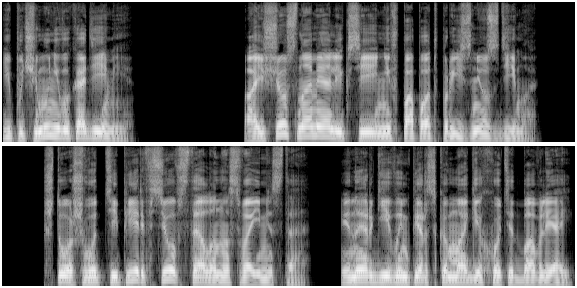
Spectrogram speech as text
И почему не в академии? А еще с нами Алексей не в попад произнес Дима. Что ж, вот теперь все встало на свои места. Энергии в имперском маге хоть отбавляй,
